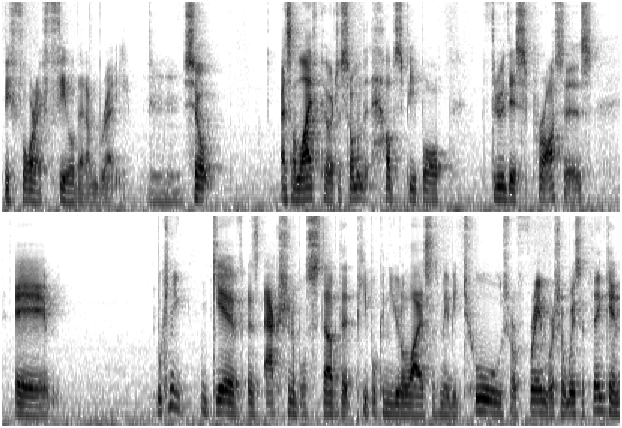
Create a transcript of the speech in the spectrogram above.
before I feel that I'm ready. So, as a life coach, as someone that helps people through this process, eh, what can you give as actionable stuff that people can utilize as maybe tools or frameworks or ways of thinking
